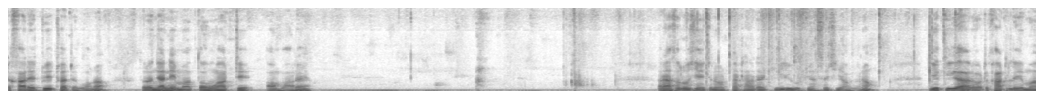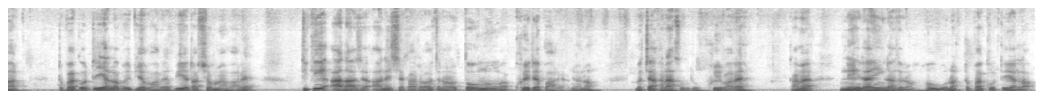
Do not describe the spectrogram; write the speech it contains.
တခါတည်းတွေးထွက်တယ်ပေါ့နော်ဆိုတော့ညနေမှာ3ဝ1အောင်ပါတယ် အဲ့ဒါဆိုလို့ရှိရင်ကျွန်တော်ဖတ်ထားတဲ့ကီးတွေကိုပြန်ဆက်ကြည့်အောင်ရနော်ဒီကီးကတော့တစ်ခါတလေမှာတစ်ပတ်ကိုတစ်ရက်လောက်ပဲပြတ်ပါတယ်ပြီးရတော့ရှော့မှန်ပါတယ်ဒီကီးအားသာချက်အားနည်းချက်ကတော့ကျွန်တော်တို့၃လုံးကခွေတတ်ပါတယ်ခင်ဗျာနော်မကြာခဏဆိုလို့ခွေပါတယ်ဒါပေမဲ့နေတိုင်းလားဆိုတော့မဟုတ်ဘူးနော်တစ်ပတ်ကိုတစ်ရက်လောက်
